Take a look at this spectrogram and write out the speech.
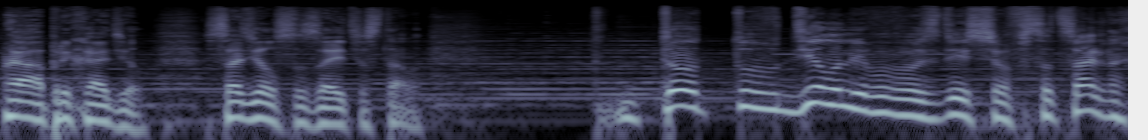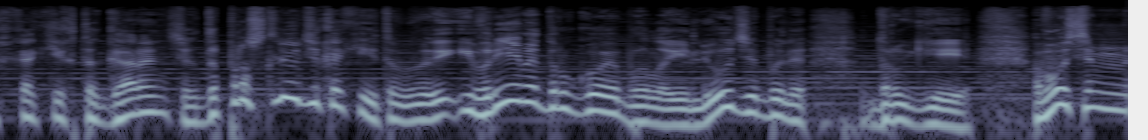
А, приходил, садился за эти столы то, то делали здесь в социальных каких-то гарантиях? Да просто люди какие-то. И время другое было, и люди были другие. 8,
